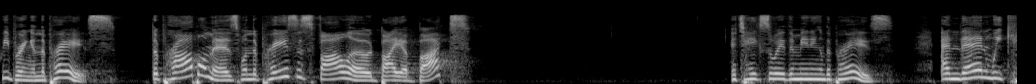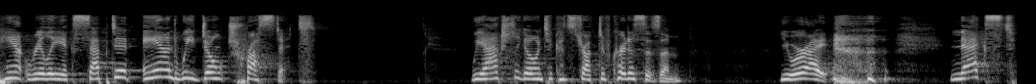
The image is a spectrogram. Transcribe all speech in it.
we bring in the praise. The problem is when the praise is followed by a but, it takes away the meaning of the praise. And then we can't really accept it and we don't trust it. We actually go into constructive criticism. You were right. Next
